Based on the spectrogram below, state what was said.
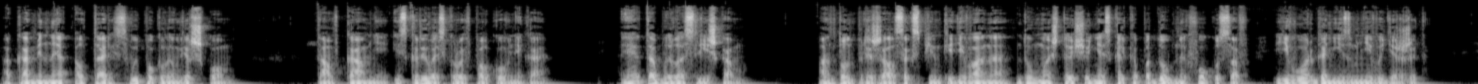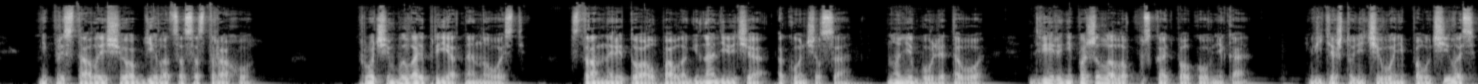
а каменный алтарь с выпуклым вершком. Там в камне и скрылась кровь полковника. Это было слишком. Антон прижался к спинке дивана, думая, что еще несколько подобных фокусов его организм не выдержит. Не пристало еще обделаться со страху. Впрочем, была и приятная новость. Странный ритуал Павла Геннадьевича окончился, но не более того. Дверь не пожелала впускать полковника. Видя, что ничего не получилось,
